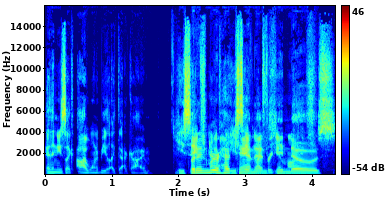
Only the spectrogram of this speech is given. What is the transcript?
and then he's like, "I want to be like that guy." He said, But in my, your he head saved my canon, he freaking life. knows.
